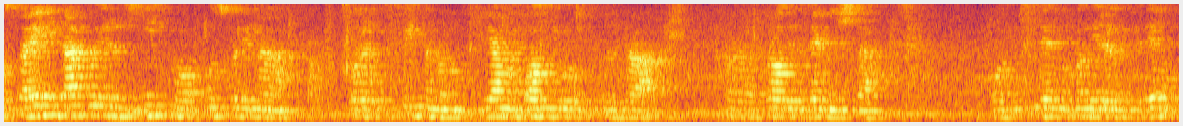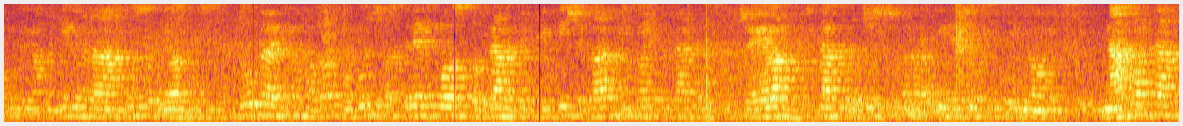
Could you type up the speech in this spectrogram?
ostvarenje tako jer nismo uspjeli na poradi spisanom javnom pozivu za e, prodaju zemljišta od gde smo planirali 50 miliona dinara, uslovni otpis duga, imamo mogućnost 50% kamate pri piše glavni iznos takvih slučajeva, tako da tu ide sukcesivno naplata, e,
